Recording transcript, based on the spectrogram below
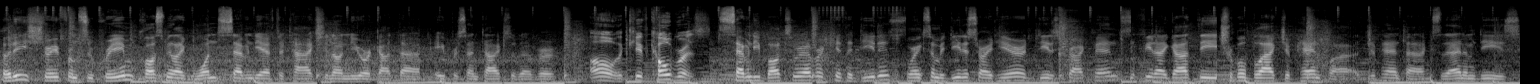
Hoodie straight from Supreme cost me like 170 after tax. You know, New York got that 8% tax, whatever. Oh, the Kith Cobras. 70 bucks, or whatever. Kith Adidas. Wearing some Adidas right here. Adidas track pants. On the feet, I got the triple black Japan Japan packs, the NMDs.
